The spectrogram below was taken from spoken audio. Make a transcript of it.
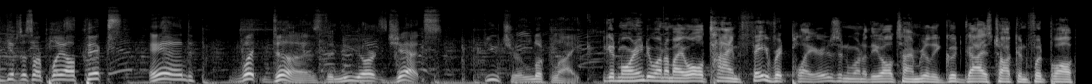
gives us our playoff picks and what does the New York Jets future look like? Good morning to one of my all time favorite players and one of the all time really good guys talking football.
